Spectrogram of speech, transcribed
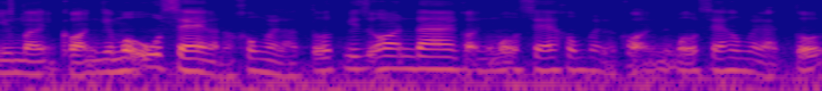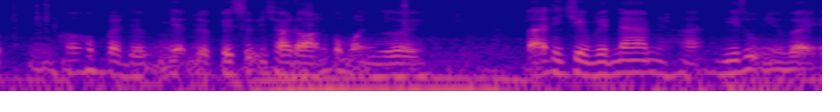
nhưng mà có những cái mẫu xe của nó không phải là tốt. Ví dụ Honda có những mẫu xe không phải là, có những mẫu xe không phải là tốt nó không phải được nhận được cái sự chào đón của mọi người tại thị trường Việt Nam chẳng hạn, ví dụ như vậy.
